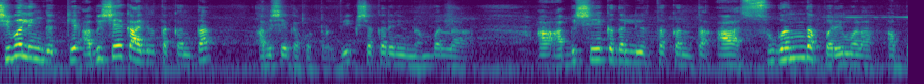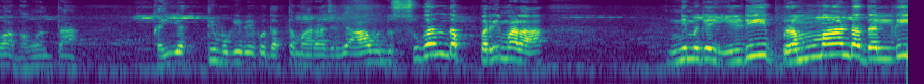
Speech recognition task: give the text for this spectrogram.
ಶಿವಲಿಂಗಕ್ಕೆ ಅಭಿಷೇಕ ಆಗಿರ್ತಕ್ಕಂಥ ಅಭಿಷೇಕ ಕೊಟ್ಟರು ವೀಕ್ಷಕರೇ, ನೀವು ನಂಬಲ್ಲ. ಆ ಅಭಿಷೇಕದಲ್ಲಿರ್ತಕ್ಕಂಥ ಆ ಸುಗಂಧ ಪರಿಮಳ ಹಬ್ಬ ಭಗವಂತ ಕೈ ಎತ್ತಿ ಮುಗಿಬೇಕು ದತ್ತ ಮಹಾರಾಜರಿಗೆ. ಆ ಒಂದು ಸುಗಂಧ ಪರಿಮಳ ನಿಮಗೆ ಇಡೀ ಬ್ರಹ್ಮಾಂಡದಲ್ಲಿ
